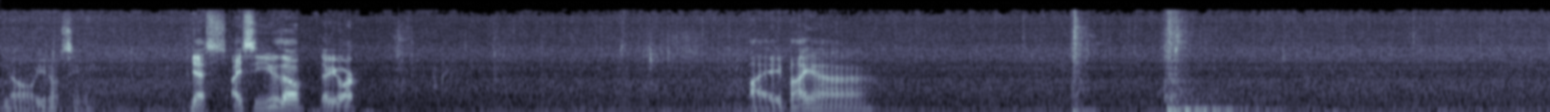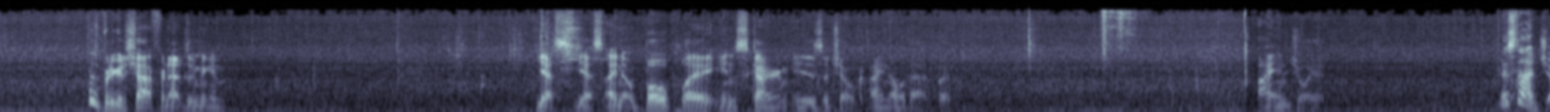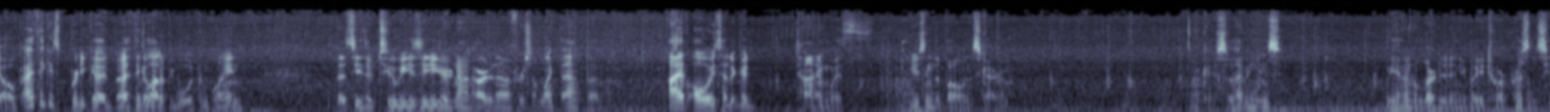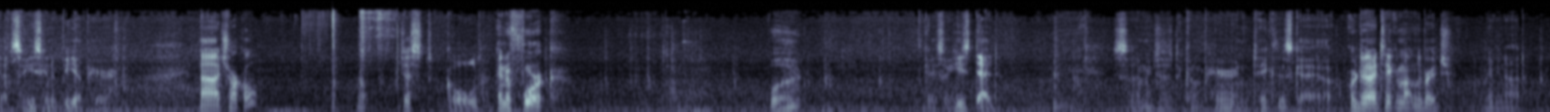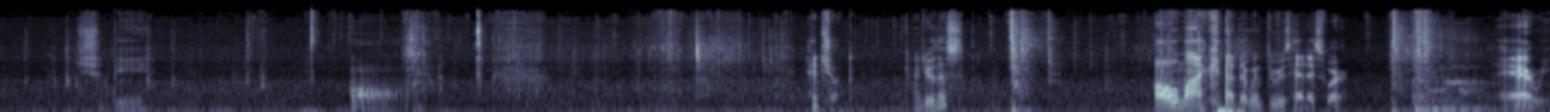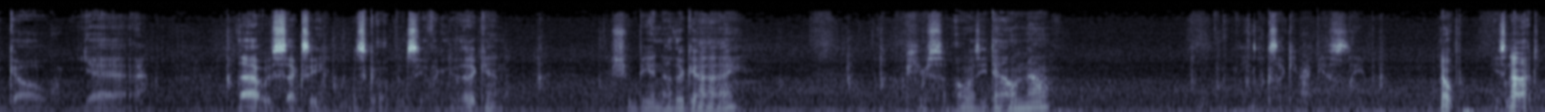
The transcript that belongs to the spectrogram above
No, you don't see me. Yes, I see you though. There you are. Bye bye. -ya. That was a pretty good shot for not zooming in. Yes, yes, I know. Bow play in Skyrim is a joke. I know that, but I enjoy it. It's not a joke. I think it's pretty good, but I think a lot of people would complain that it's either too easy or not hard enough or something like that, but I've always had a good time with using the bow in Skyrim. Okay, so that means we haven't alerted anybody to our presence yet, so he's going to be up here. Uh, charcoal? Nope, just gold. And a fork. What? Okay, so he's dead. So then we just have to come up here and take this guy out. Or did I take him out on the bridge? Maybe not. He should be... Oh. Headshot. Can I do this? Oh my god, that went through his head, I swear. There we go. Yeah. That was sexy. Let's go up and see if I can do that again. Should be another guy. Up here. Oh, is he down now? He looks like he might be asleep. Nope, he's not.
